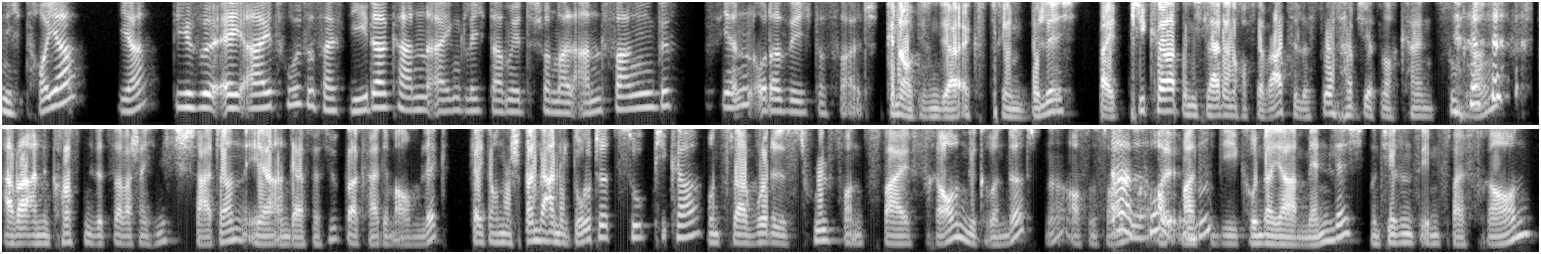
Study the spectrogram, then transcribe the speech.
nicht teuer ja, diese AI-Tools. Das heißt, jeder kann eigentlich damit schon mal anfangen, ein bisschen, oder sehe ich das falsch? Genau, die sind ja extrem billig. Bei Pika bin ich leider noch auf der Warteliste, da habe ich jetzt noch keinen Zugang. aber an den Kosten wird es da wahrscheinlich nicht scheitern, eher an der Verfügbarkeit im Augenblick. Vielleicht noch eine spannende Anekdote zu Pika. Und zwar wurde das Tool von zwei Frauen gegründet, ne, ausnahmsweise. Ah, cool. Oftmals mhm. sind die Gründer ja männlich und hier sind es eben zwei Frauen.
